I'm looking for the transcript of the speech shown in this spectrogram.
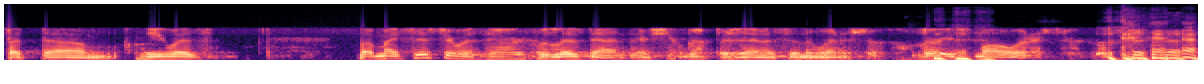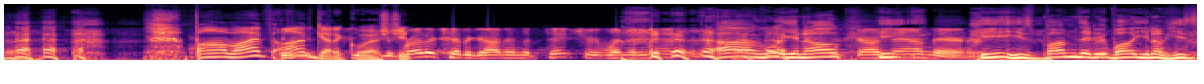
but um, he was. But my sister was there, who lives down there. She represented us in the winter circle, very small winter circle. Bob, I've I've got a question. Your brother could have got in the picture. when It wouldn't mattered. Uh, well, you know, gone he- down there. He, he's bummed that. He, well, you know, he's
